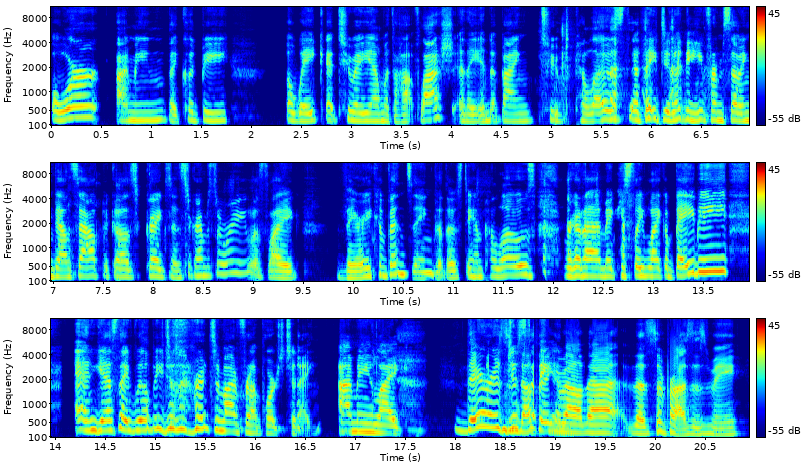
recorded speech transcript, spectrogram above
Or, I mean, they could be awake at 2 a.m. with a hot flash and they end up buying two pillows that they didn't need from Sewing Down South because Craig's Instagram story was like very convincing that those damn pillows were going to make you sleep like a baby. And yes, they will be delivered to my front porch today. I mean, like, there is nothing saying. about that that surprises me.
